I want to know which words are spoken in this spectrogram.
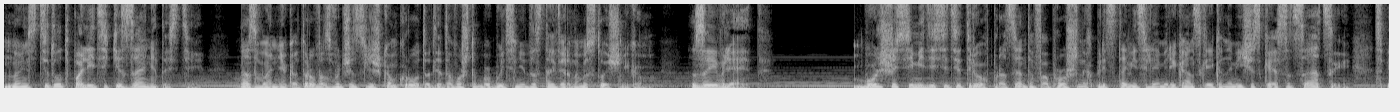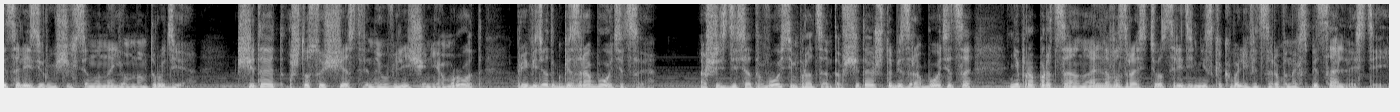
Но Институт политики занятости, название которого звучит слишком круто для того, чтобы быть недостоверным источником, заявляет – больше 73% опрошенных представителей Американской экономической ассоциации, специализирующихся на наемном труде, считают, что существенное увеличение МРОД приведет к безработице, а 68% считают, что безработица непропорционально возрастет среди низкоквалифицированных специальностей.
